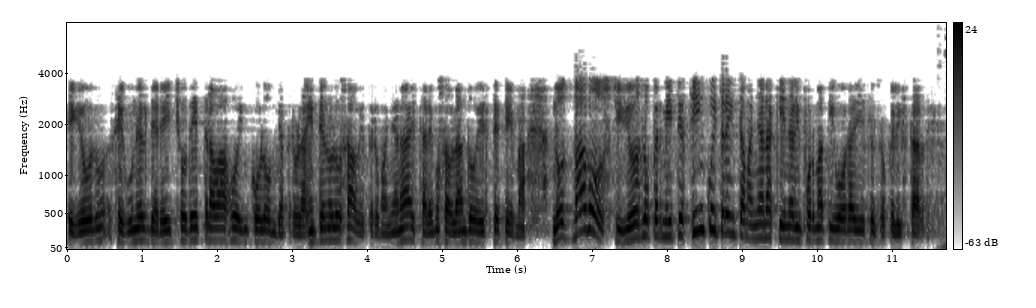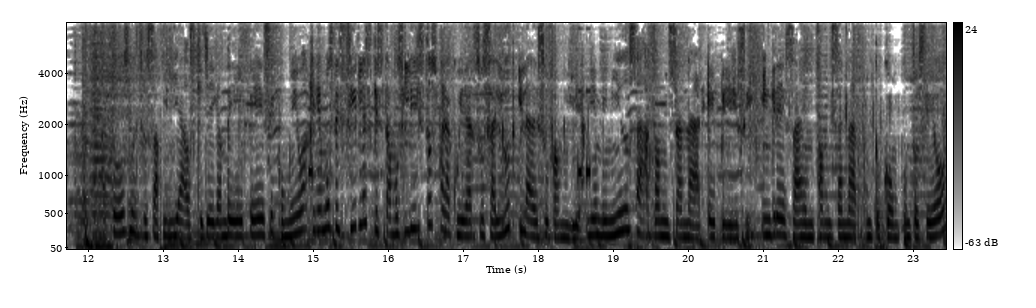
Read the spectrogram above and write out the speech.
según, el derecho de trabajo en Colombia, pero la gente no lo sabe, pero mañana estaremos hablando de este tema. Nos vamos, si Dios lo permite, 5 y 30 mañana aquí en el informativo hora 18. Feliz tarde. Todos nuestros afiliados que llegan de EPS Comeva, queremos decirles que estamos listos para cuidar su salud y la de su familia. Bienvenidos a Famisanar EPS. Ingresa en famisanar.com.co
